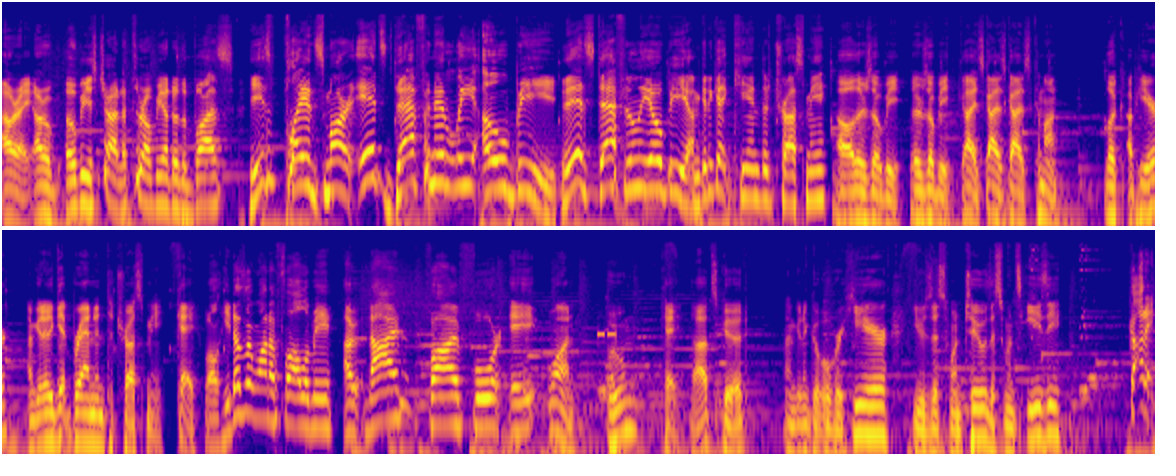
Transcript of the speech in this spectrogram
All right, our OB is trying to throw me under the bus. He's playing smart. It's definitely OB. It's definitely OB. I'm gonna get Kian to trust me. Oh, there's OB. There's OB. Guys, guys, guys, come on. Look up here. I'm gonna get Brandon to trust me. Okay, well, he doesn't want to follow me. Uh, nine, five, four, eight, one. Boom. Okay, that's good. I'm gonna go over here. Use this one too. This one's easy. Got it.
